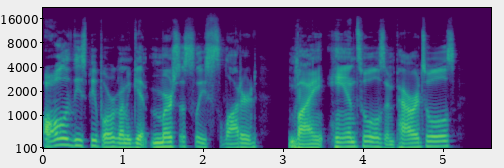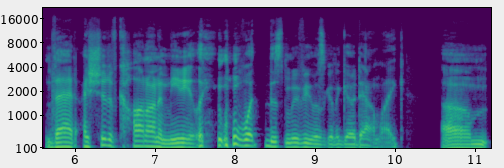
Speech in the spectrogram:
all of these people are going to get mercilessly slaughtered by hand tools and power tools that I should have caught on immediately what this movie was going to go down like. Um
